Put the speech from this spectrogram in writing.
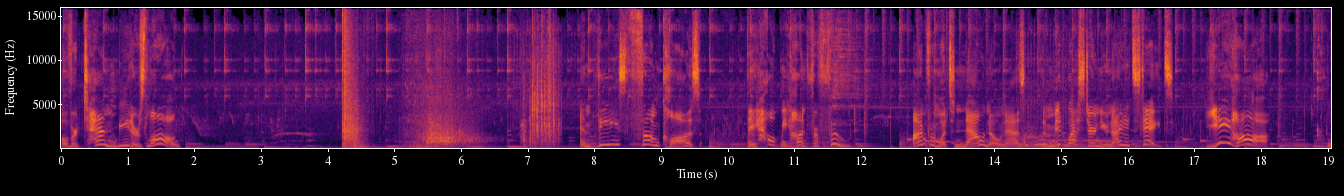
over 10 meters long. And these thumb claws, they help me hunt for food. I'm from what's now known as the Midwestern United States. Yeehaw! All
